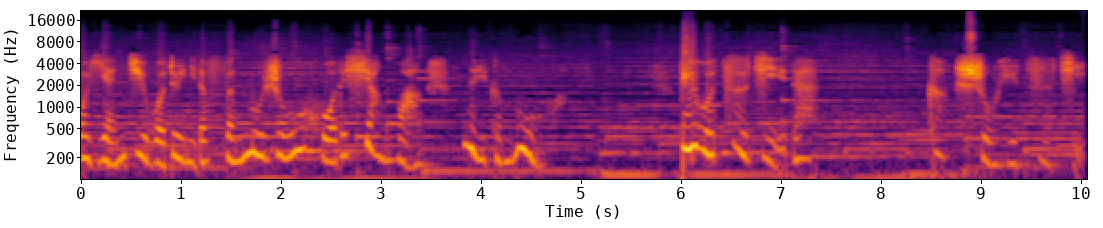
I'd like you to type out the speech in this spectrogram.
我严拒我对你的坟墓如火的向往，那个墓啊，比我自己的更属于自己。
